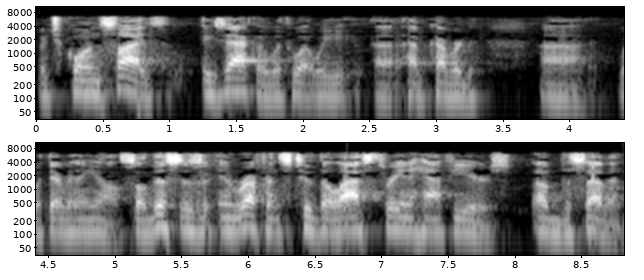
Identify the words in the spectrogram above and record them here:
which coincides exactly with what we uh, have covered uh, with everything else. So this is in reference to the last three and a half years of the seven.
